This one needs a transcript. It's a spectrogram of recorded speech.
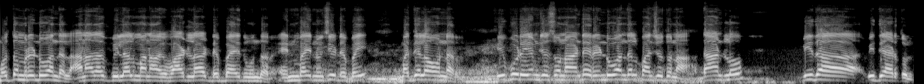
మొత్తం రెండు వందలు. అనాథ పిల్లలు మన వార్డులో డెబ్బై ఐదు ఉన్నారు. ఎనభై నుంచి డెబ్బై మధ్యలో ఉన్నారు. ఇప్పుడు ఏం చేస్తున్నా అంటే రెండు వందలు పంచుతున్నా. దాంట్లో బీద విద్యార్థులు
